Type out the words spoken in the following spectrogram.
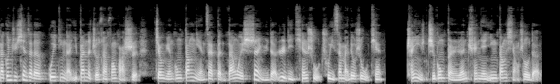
那根据现在的规定呢，一般的折算方法是将员工当年在本单位剩余的日历天数除以三百六十五天，乘以职工本人全年应当享受的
